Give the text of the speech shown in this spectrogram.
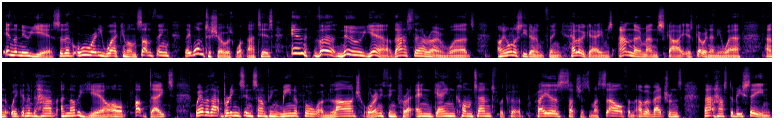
in the new year. So they're already working on something, they want to show us what that is in the new year. That's their own words. I honestly don't think Hello Games and No Man's Sky is going anywhere, and we're going to have another year of updates. Whether that brings in something meaningful and large, or anything for end game content for players such as myself and other veterans, that has to be seen.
